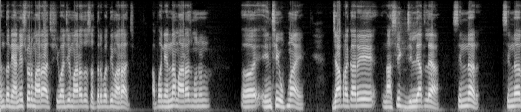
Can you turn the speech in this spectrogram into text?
संत ज्ञानेश्वर महाराज शिवाजी महाराज व छत्रपती महाराज आपण यांना महाराज म्हणून यांची उपमा आहे. ज्या प्रकारे नाशिक जिल्ह्यातल्या सिन्नर सिन्नर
